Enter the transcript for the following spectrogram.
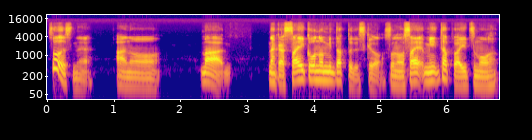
そうですね。あの、まあ、なんか最高のミートアップですけど、そのさいミートアップはいつも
